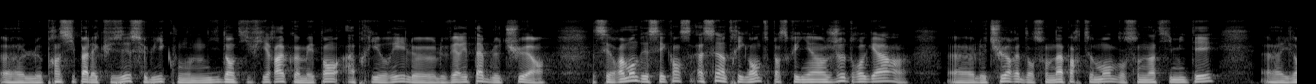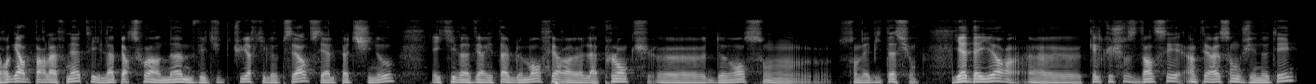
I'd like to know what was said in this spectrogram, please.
le principal accusé, celui qu'on identifiera comme étant a priori le, véritable tueur. C'est vraiment des séquences assez intrigantes parce qu'il y a un jeu de regard. Euh, le tueur est dans son appartement, dans son intimité. Euh, il regarde par la fenêtre et il aperçoit un homme vêtu de cuir qui l'observe, c'est Al Pacino, et qui va véritablement faire la planque devant son, son habitation. Il y a d'ailleurs quelque chose d'assez intéressant que j'ai noté,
